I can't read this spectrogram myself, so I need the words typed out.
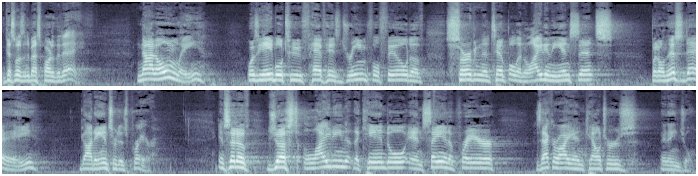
this wasn't the best part of the day. Not only was he able to have his dream fulfilled of serving in the temple and lighting the incense? But on this day, God answered his prayer. Instead of just lighting the candle and saying a prayer, Zechariah encounters an angel.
